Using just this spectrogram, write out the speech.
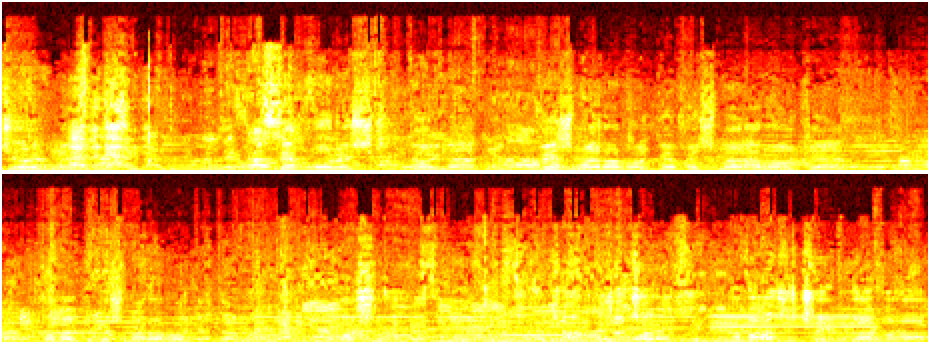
چای من سفارش دویمه وشمره رو که وشمره رو که Ona długo szmara roka, tam? Poszło, pewnie. Czarno rzeczy. A waży czy brawa?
